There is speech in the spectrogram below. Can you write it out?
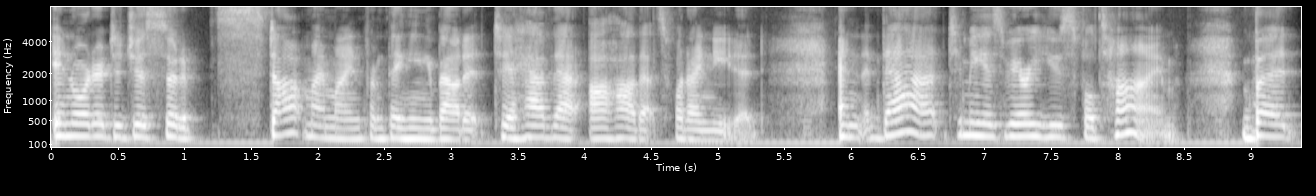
in order to just sort of stop my mind from thinking about it to have that aha that's what i needed and that to me is very useful time but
